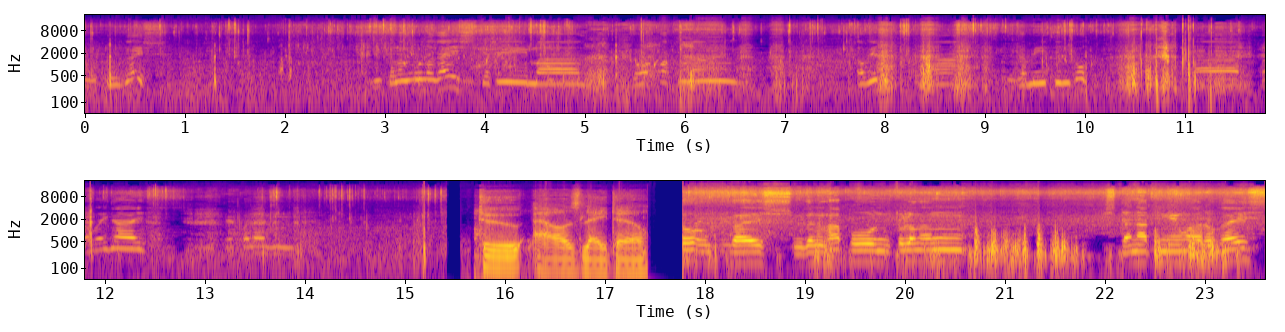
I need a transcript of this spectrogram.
Ito guys. Dito lang muna guys kasi maggawa pa ko ng kawil na gamitin ko. At bye bye guys. Kaya palagi. Two hours later. So guys, magandang hapon. Ito lang ang isda natin ngayong araw guys.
